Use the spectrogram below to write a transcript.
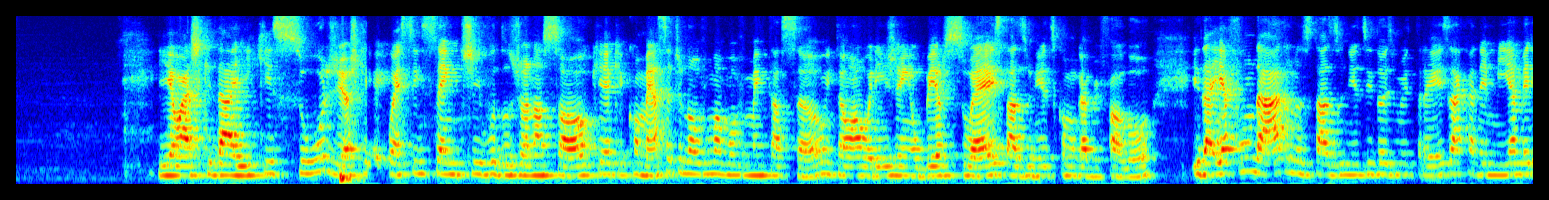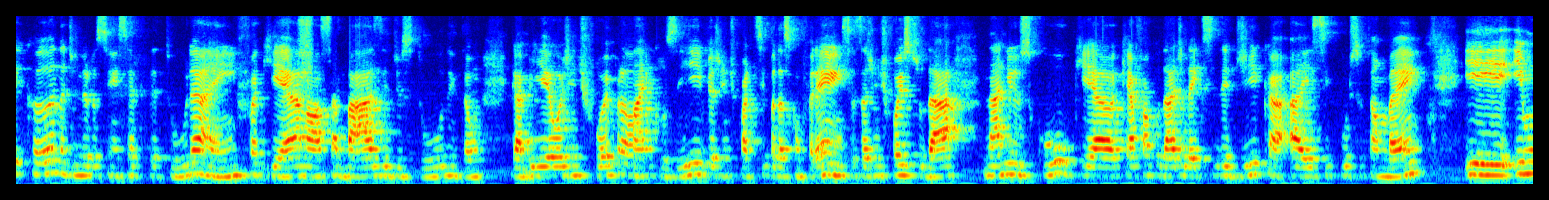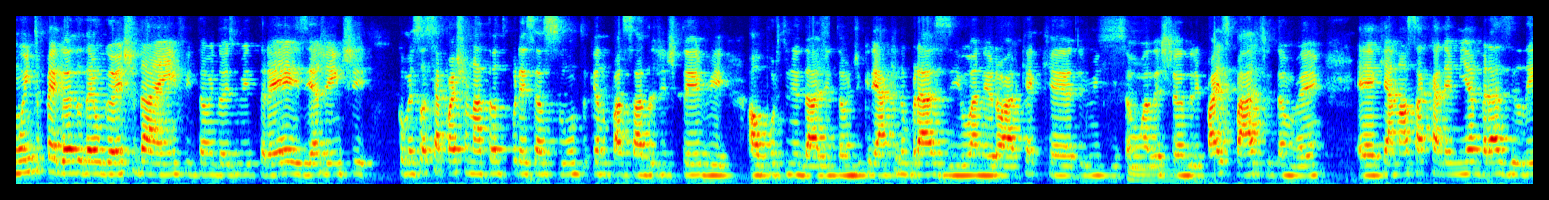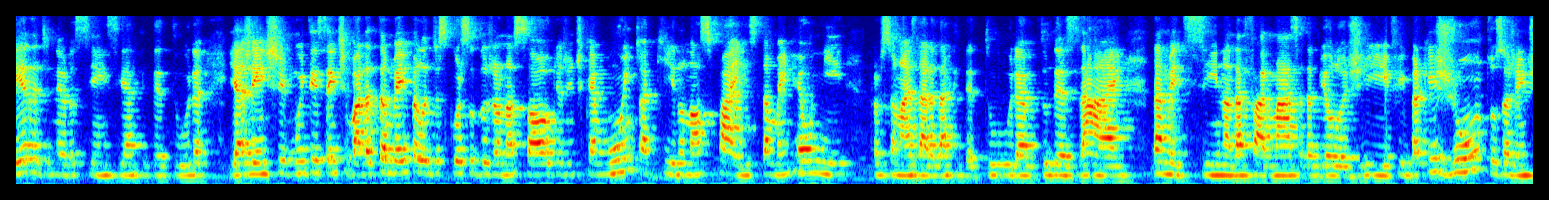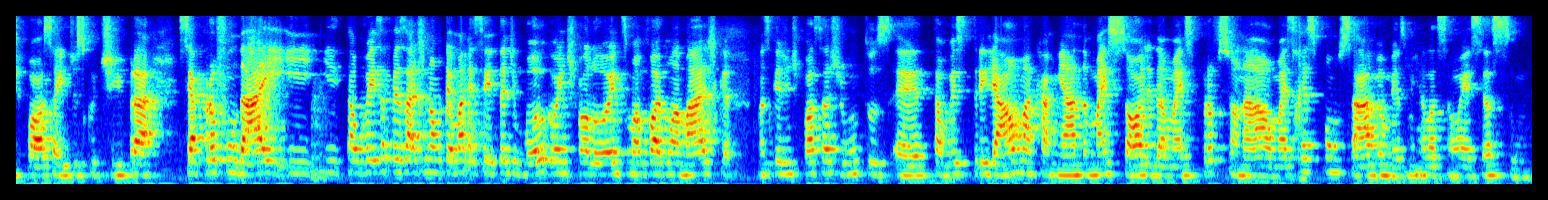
E eu acho que daí que surge, acho que com esse incentivo do Jonas Salk é que começa de novo uma movimentação. Então, a origem, o berço é Estados Unidos, como o Gabi falou. E daí é fundada nos Estados Unidos em 2003 a Academia Americana de Neurociência e Arquitetura, a ENFA, que é a nossa base de estudo. Então, Gabi e eu, a gente foi para lá, inclusive, a gente participa das conferências, a gente foi estudar na New School, que é, que é a faculdade daí que se dedica a esse curso também. E, e muito pegando daí o gancho da ENFA, então, em 2003, e a gente começou a se apaixonar tanto por esse assunto que ano passado a gente teve a oportunidade então de criar aqui no Brasil a NeuroArc Academy, que então o Alexandre faz parte também, é, que é a nossa Academia Brasileira de Neurociência e Arquitetura, e a gente muito incentivada também pelo discurso do Jonas Sol, que a gente quer muito aqui no nosso país também reunir profissionais da área da arquitetura, do design, da medicina, da farmácia, da biologia, enfim, para que juntos a gente possa aí discutir para se aprofundar e, e, e, talvez, apesar de não ter uma receita de bolo, como a gente falou antes, uma fórmula mágica, mas que a gente possa juntos, é, talvez, trilhar uma caminhada mais sólida, mais profissional, mais responsável mesmo em relação a esse assunto.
